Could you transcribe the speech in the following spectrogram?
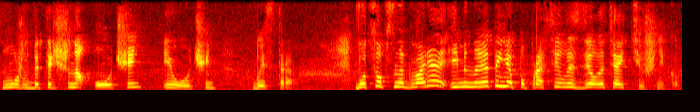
может быть решена очень и очень быстро. Вот, собственно говоря, именно это я попросила сделать айтишников.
